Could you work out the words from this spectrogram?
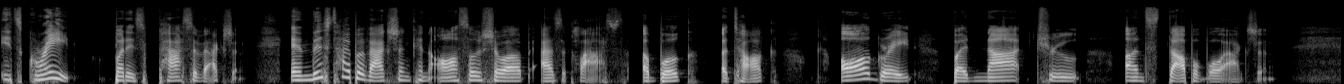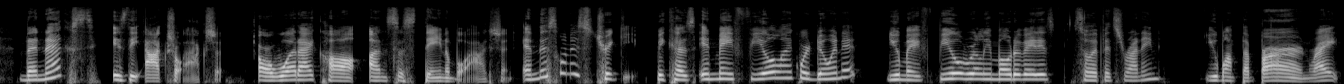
It's great, but it's passive action. And this type of action can also show up as a class, a book, a talk, all great, but not true unstoppable action. The next is the actual action, or what I call unsustainable action. And this one is tricky because it may feel like we're doing it. You may feel really motivated. So if it's running, you want the burn, right?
